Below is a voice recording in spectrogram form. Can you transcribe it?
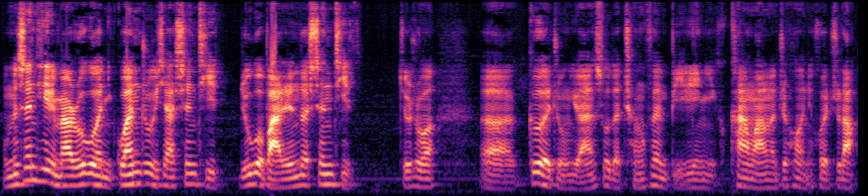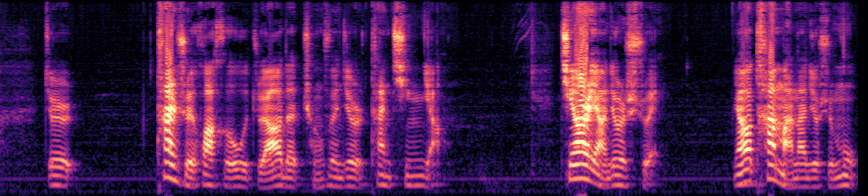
我们身体里面，如果你关注一下身体，如果把人的身体，就是说，呃，各种元素的成分比例，你看完了之后，你会知道，就是。碳水化合物主要的成分就是碳、氢、氧，氢、二氧就是水，然后碳嘛，那就是木，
